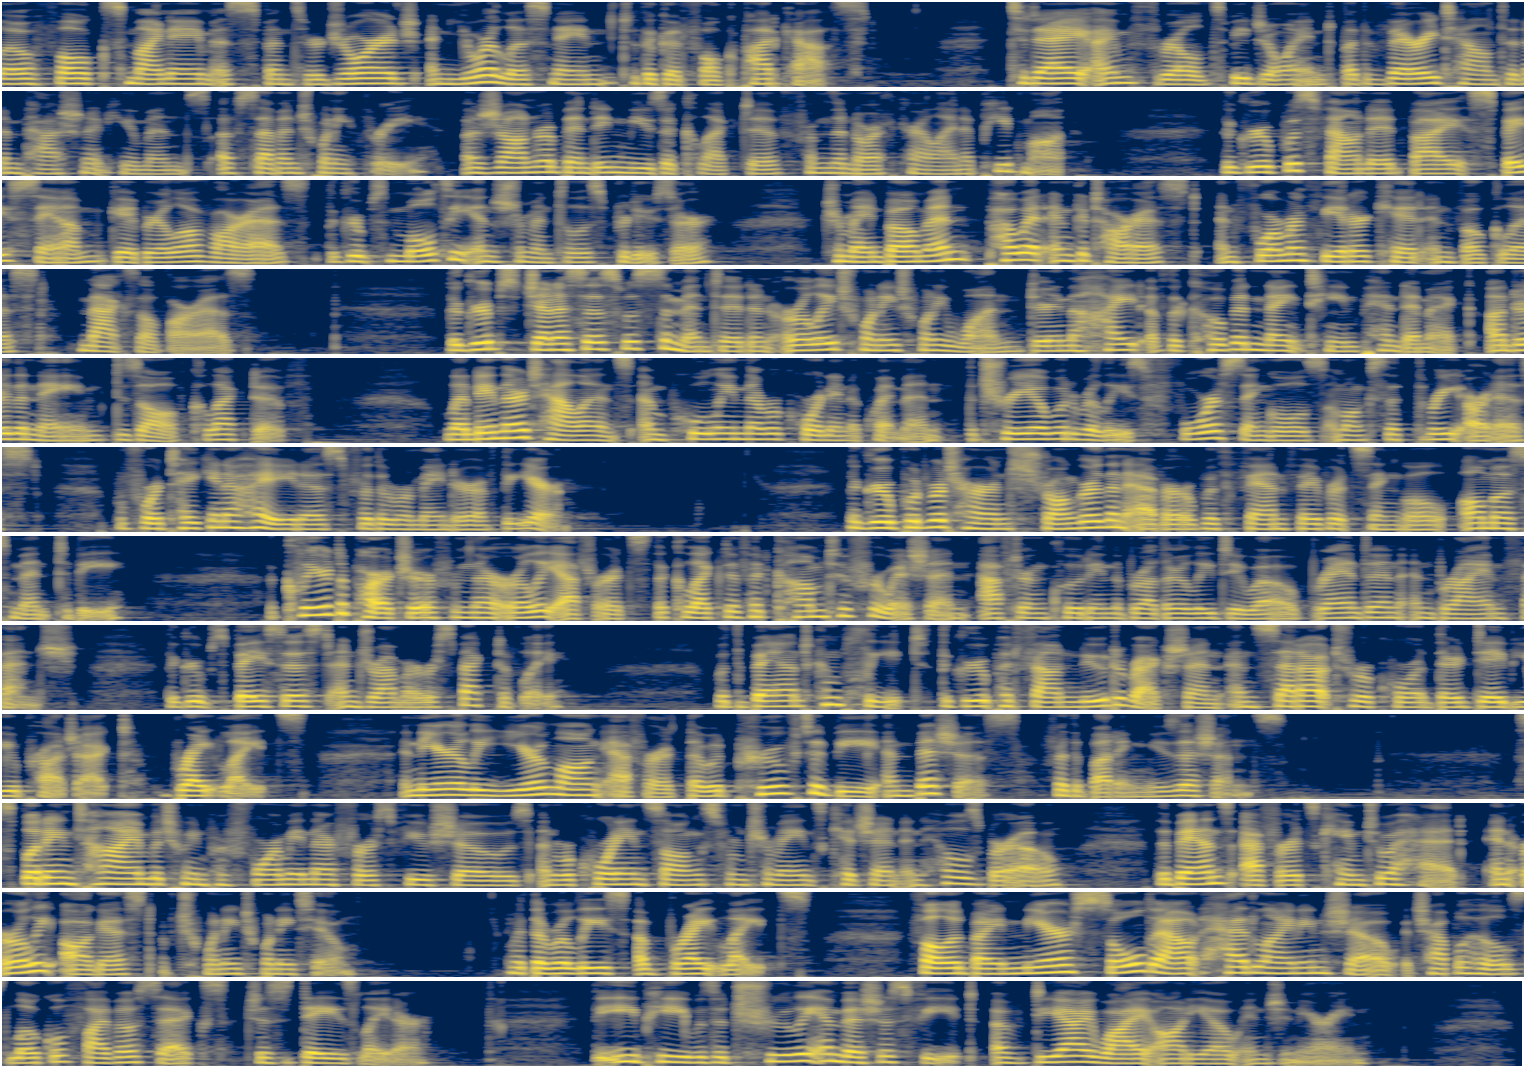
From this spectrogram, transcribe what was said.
Hello, folks. My name is Spencer George, and you're listening to the Good Folk Podcast. Today, I'm thrilled to be joined by the very talented and passionate humans of 723, a genre bending music collective from the North Carolina Piedmont. The group was founded by Space Sam Gabriel Alvarez, the group's multi instrumentalist producer, Tramaine Bowman, poet and guitarist, and former theater kid and vocalist Maxx Alvarez. The group's genesis was cemented in early 2021 during the height of the COVID 19 pandemic under the name DISSOLVCOLLECTIVE. Lending their talents and pooling their recording equipment, the trio would release four singles amongst the three artists before taking a hiatus for the remainder of the year. The group would return stronger than ever with fan favorite single Almost Meant to Be. A clear departure from their early efforts, the collective had come to fruition after including the brotherly duo Brandon and Brian Finch, the group's bassist and drummer, respectively. With the band complete, the group had found new direction and set out to record their debut project, Bright Lights, a nearly year long effort that would prove to be ambitious for the budding musicians. Splitting time between performing their first few shows and recording songs from Tramaine's kitchen in Hillsborough, the band's efforts came to a head in early August of 2022 with the release of Bright Lights, followed by a near sold out headlining show at Chapel Hill's Local 506 just days later. The EP was a truly ambitious feat of DIY audio engineering.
